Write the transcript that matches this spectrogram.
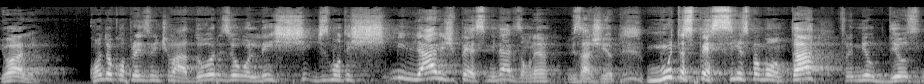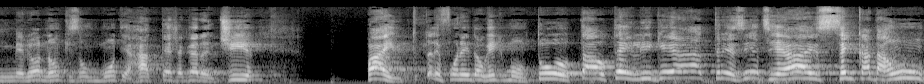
E olha, quando eu comprei os ventiladores, eu olhei, desmontei milhares de peças, milhares não, né? Exagero. Muitas pecinhas para montar. Falei, meu Deus, melhor não, que senão monta errado, perde a garantia. Pai, tem telefone aí de alguém que montou, tal, tem, liguei a 300 reais, 100 cada um,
